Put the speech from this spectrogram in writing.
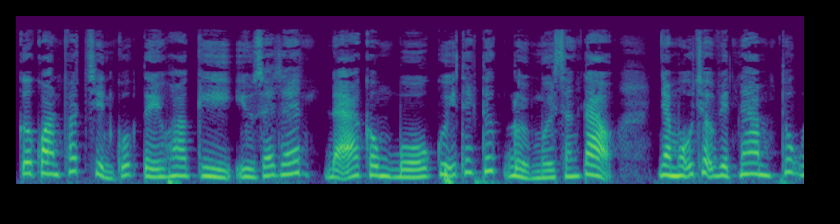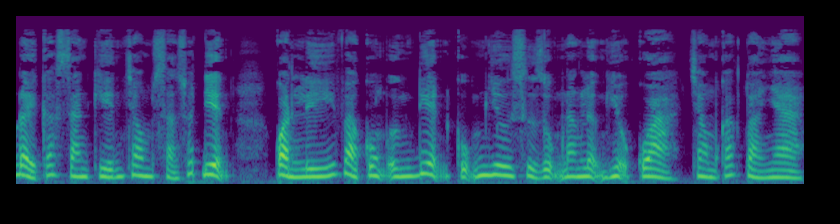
Cơ quan Phát triển Quốc tế Hoa Kỳ UZZ đã công bố Quỹ thách thức đổi mới sáng tạo nhằm hỗ trợ Việt Nam thúc đẩy các sáng kiến trong sản xuất điện, quản lý và cung ứng điện cũng như sử dụng năng lượng hiệu quả trong các tòa nhà.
